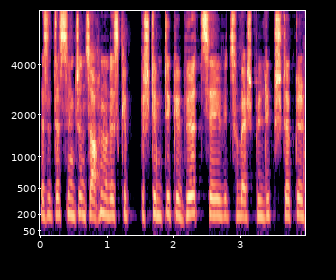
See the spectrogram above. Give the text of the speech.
Also das sind schon Sachen, oder es gibt bestimmte Gewürze, wie zum Beispiel Lipstöckel,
